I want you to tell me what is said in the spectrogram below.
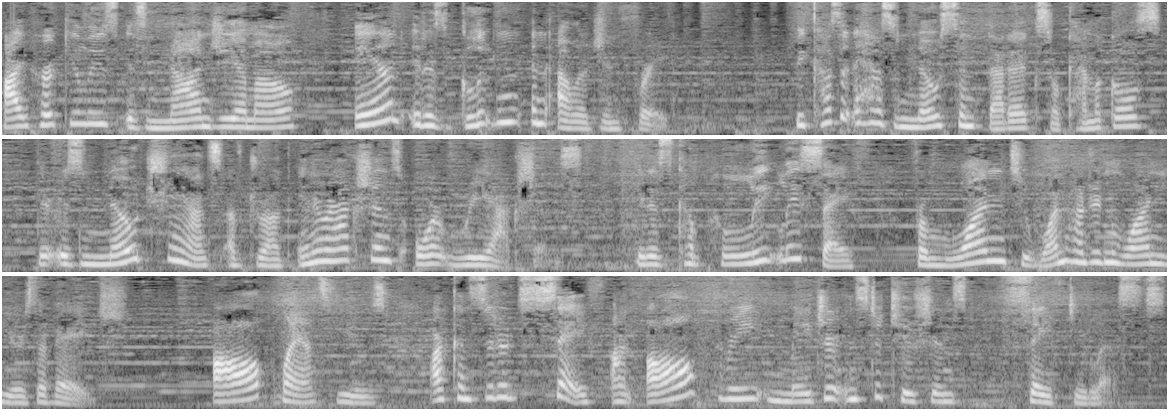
iHercules is non-GMO and it is gluten and allergen free. Because it has no synthetics or chemicals, there is no chance of drug interactions or reactions. It is completely safe from 1 to 101 years of age. All plants used are considered safe on all three major institutions' safety lists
